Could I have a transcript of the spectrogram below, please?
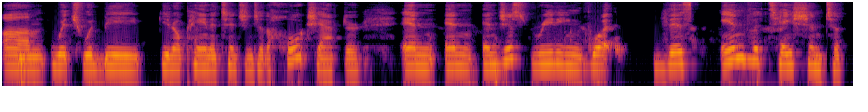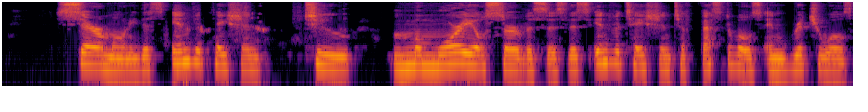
um, which would be you know paying attention to the whole chapter, and and and just reading what this invitation to ceremony, this invitation to memorial services, this invitation to festivals and rituals.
